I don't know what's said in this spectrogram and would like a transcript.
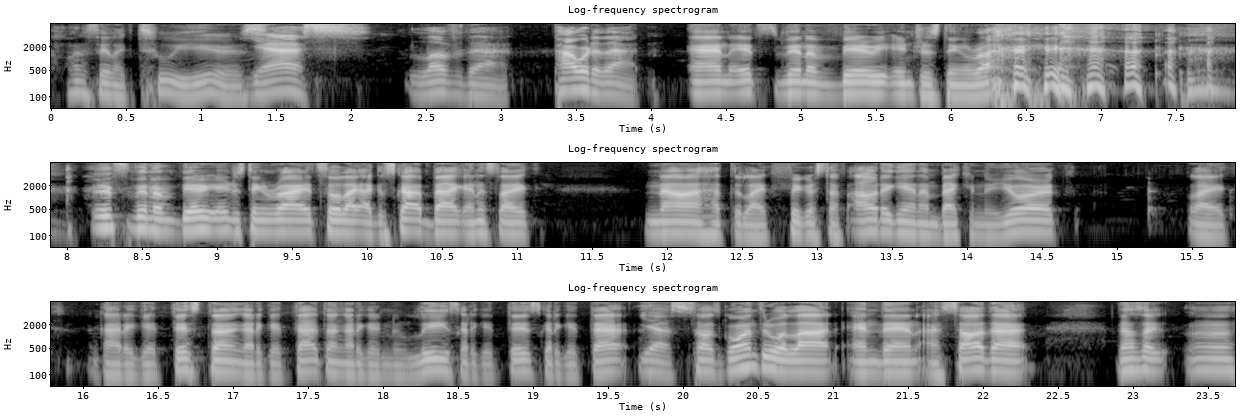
I want to say like two years. yes love that power to that and it's been a very interesting ride. it's been a very interesting ride. So like I just got back and it's like now I have to like figure stuff out again. I'm back in New York. Like gotta get this done, gotta get that done, gotta get a new lease, gotta get this, gotta get that. yes So I was going through a lot and then I saw that and I was like, uh,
